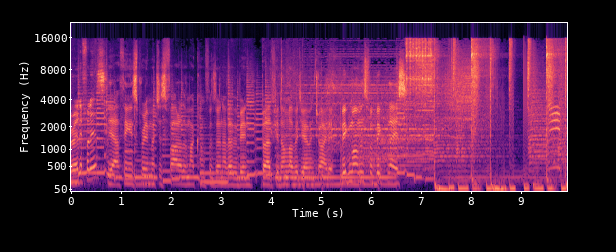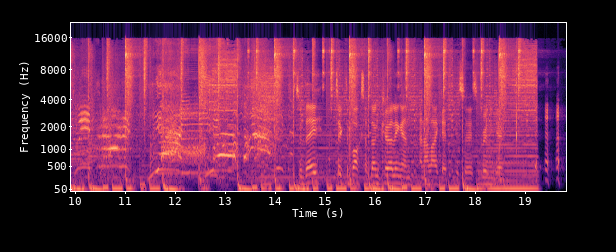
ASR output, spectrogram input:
ready for this? Yeah, I think it's pretty much as far out of my comfort zone I've ever been. But if you don't love it, you haven't tried it. Big moments for big plays. Today, I've ticked the box. I've done curling and, and I like it. It's a, it's a brilliant game.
